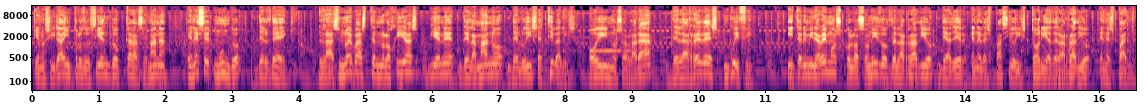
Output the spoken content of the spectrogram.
que nos irá introduciendo cada semana en ese mundo del DX. Las nuevas tecnologías viene de la mano de Luis Estivalis. Hoy nos hablará de las redes Wi-Fi. Y terminaremos con los sonidos de la radio de ayer en el espacio Historia de la Radio en España.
